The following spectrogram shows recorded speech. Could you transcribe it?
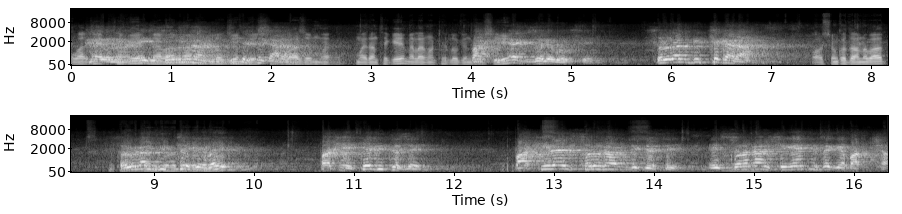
ওয়াজের থেকে মেলার মাঠের লোকজন বেশি। ওয়াজের ময়দান থেকে মেলার মাঠের লোকজন বেশি। একজনে বলছে স্লোগান দিচ্ছে কারা? অসংখ্য ধন্যবাদ। পাখি কে দিতেছে? পাখিরাই স্লোগান দিতেছে। এই স্লোগান শিখাই দিতেছে কে বাচ্চা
